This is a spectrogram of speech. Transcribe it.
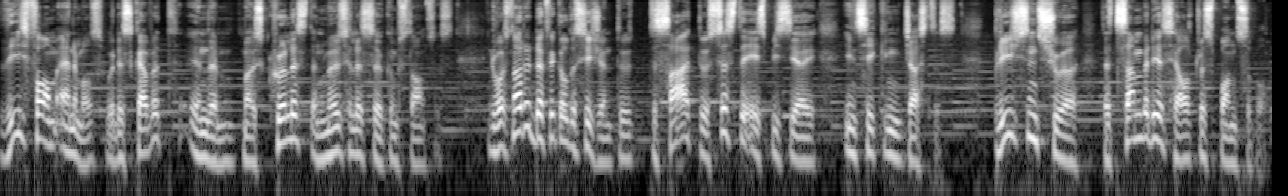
These farm animals were discovered in the most cruelest and merciless circumstances. It was not a difficult decision to decide to assist the SPCA in seeking justice. Please ensure that somebody is held responsible.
